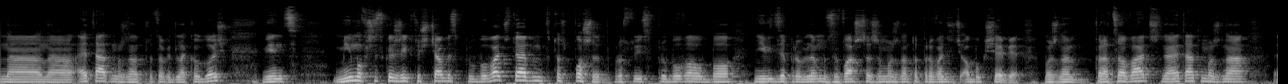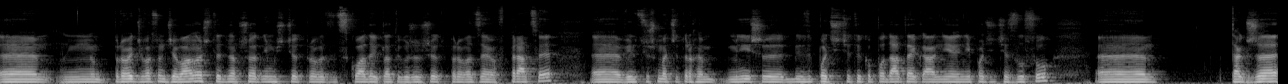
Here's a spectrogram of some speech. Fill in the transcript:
na, na etat, można pracować dla kogoś, więc mimo wszystko, jeżeli ktoś chciałby spróbować, to ja bym w to poszedł po prostu i spróbował, bo nie widzę problemu, zwłaszcza, że można to prowadzić obok siebie. Można pracować na etat, można e, prowadzić własną działalność, wtedy na przykład nie musicie odprowadzać składek, dlatego że już je odprowadzają w pracy, e, więc już macie trochę mniejszy, płacicie tylko podatek, a nie, nie płacicie ZUS-u. E, także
